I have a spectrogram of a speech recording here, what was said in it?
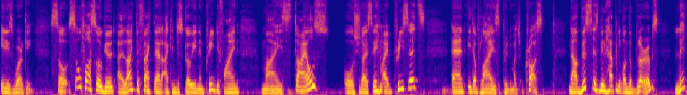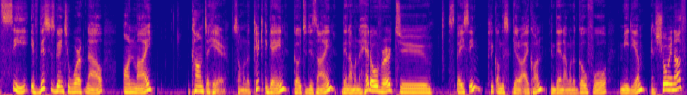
it is working. So, so far so good. I like the fact that I can just go in and predefine my styles, or should I say my presets, and it applies pretty much across. Now, this has been happening on the blurbs. Let's see if this is going to work now on my counter here. So I'm going to click again, go to design, then I'm going to head over to spacing, click on this gear icon, and then I'm going to go for medium. And sure enough,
